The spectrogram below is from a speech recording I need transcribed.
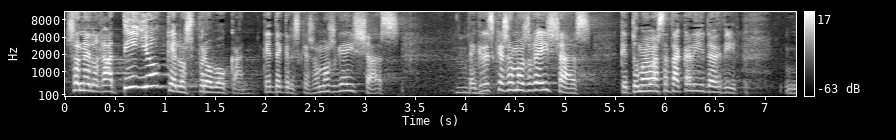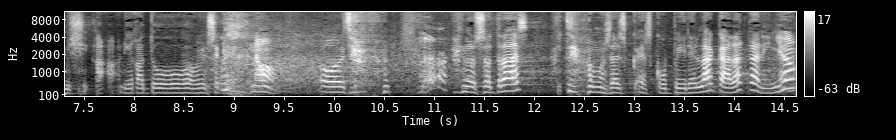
son el gatillo que los provocan. ¿Qué te crees? ¿Que somos geishas? ¿Te crees que somos geishas? Que tú me vas a atacar y yo te voy a decir, "Mm, sí, ah, arigato, no sé qué. No. O- nosotras te vamos a esc- a escupir en la cara, cariño.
